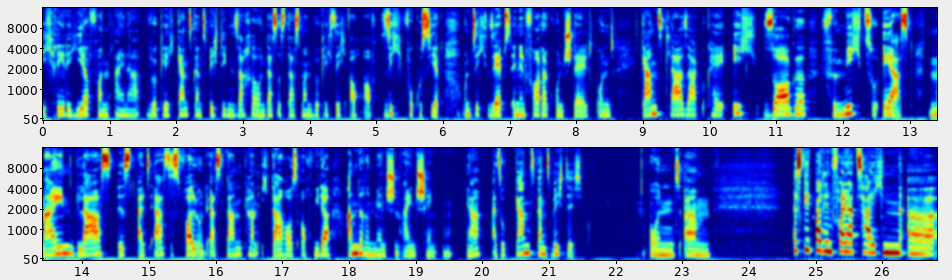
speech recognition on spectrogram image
ich rede hier von einer wirklich ganz, ganz wichtigen Sache und das ist, dass man wirklich sich auch auf sich fokussiert und sich selbst in den Vordergrund stellt und ganz klar sagt, okay, ich sorge für mich zuerst. Mein Glas ist als erstes voll und erst dann kann ich daraus auch wieder anderen Menschen einschenken. Ja, also ganz, ganz wichtig. Und ähm, es geht bei den Feuerzeichen äh,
